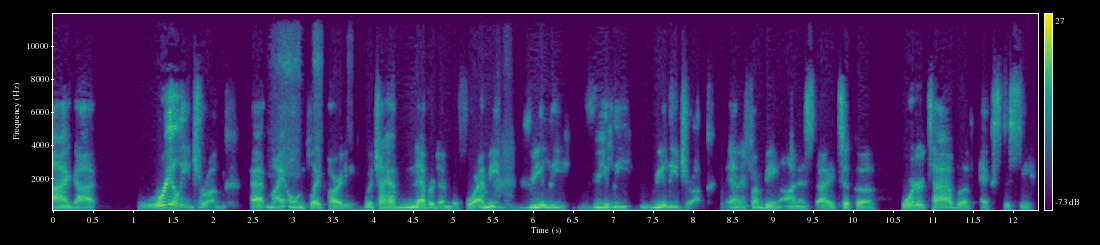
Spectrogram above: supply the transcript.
I got really drunk at my own play party, which I have never done before. I mean, really, really, really drunk. And if I'm being honest, I took a quarter tab of ecstasy.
